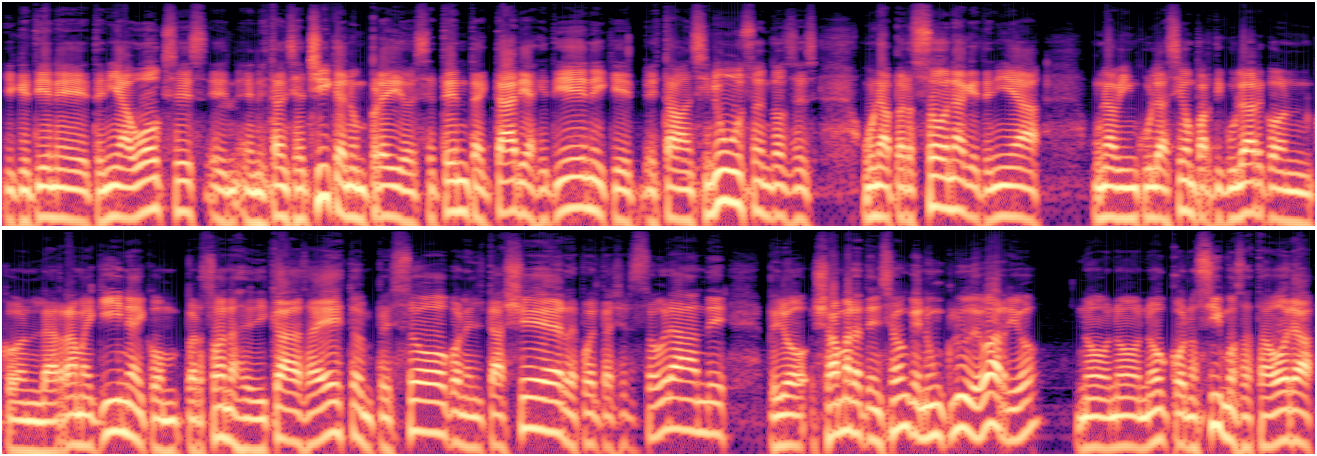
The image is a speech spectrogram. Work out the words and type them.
y que tiene tenía boxes en, en estancia chica, en un predio de 70 hectáreas que tiene y que estaban sin uso. Entonces, una persona que tenía una vinculación particular con, con la rama equina y con personas dedicadas a esto, empezó con el taller, después el taller se hizo grande, pero llama la atención que en un club de barrio, no, no, no conocimos hasta ahora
